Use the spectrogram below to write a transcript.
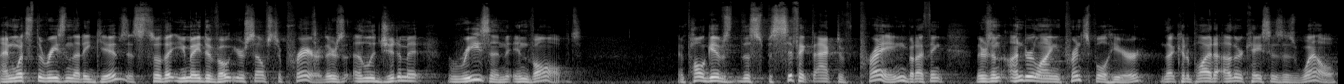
And what's the reason that he gives? It's so that you may devote yourselves to prayer. There's a legitimate reason involved. And Paul gives the specific act of praying, but I think there's an underlying principle here that could apply to other cases as well.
